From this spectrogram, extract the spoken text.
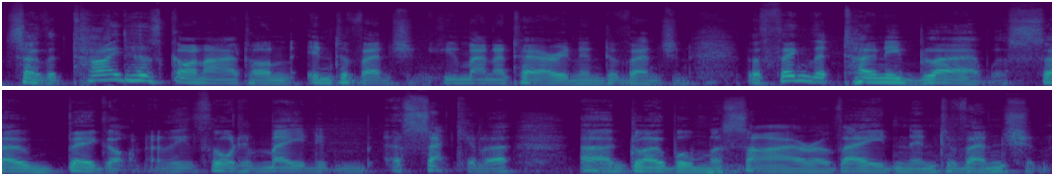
So the tide has gone out on intervention, humanitarian intervention. The thing that Tony Blair was so big on, and he thought it made him a secular uh, global messiah of aid and intervention.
